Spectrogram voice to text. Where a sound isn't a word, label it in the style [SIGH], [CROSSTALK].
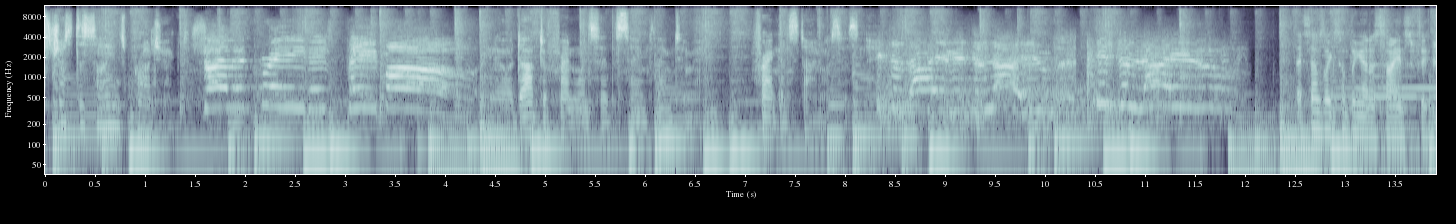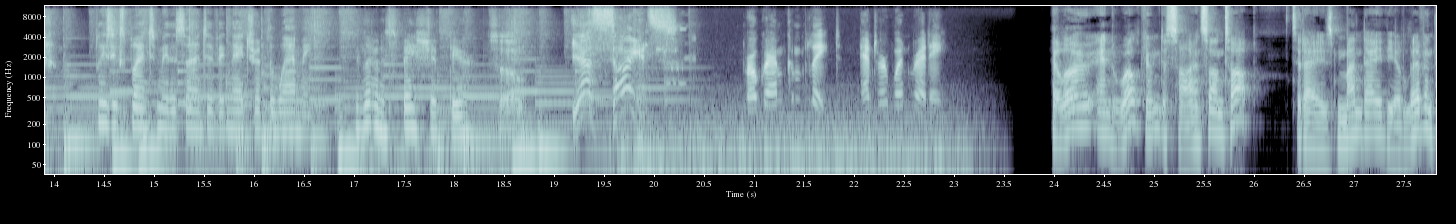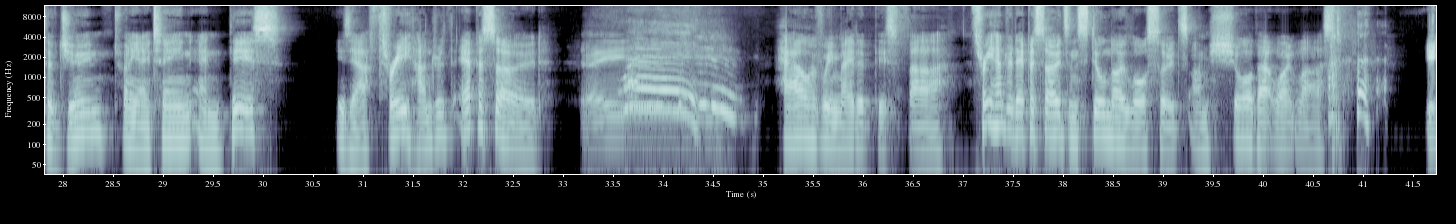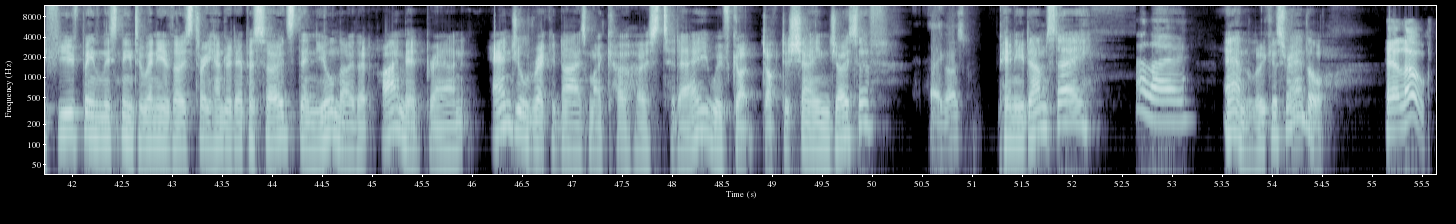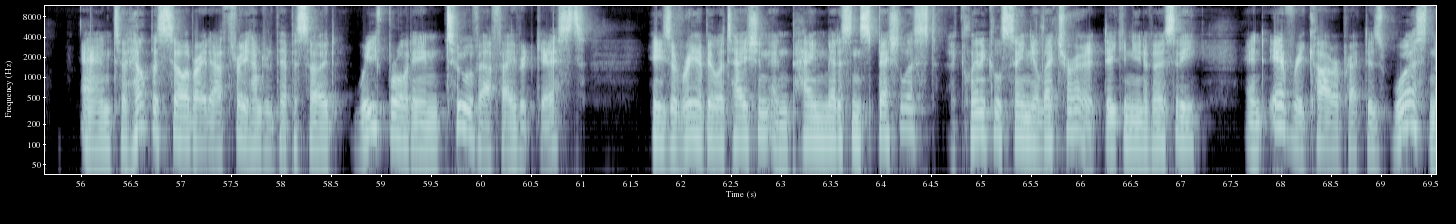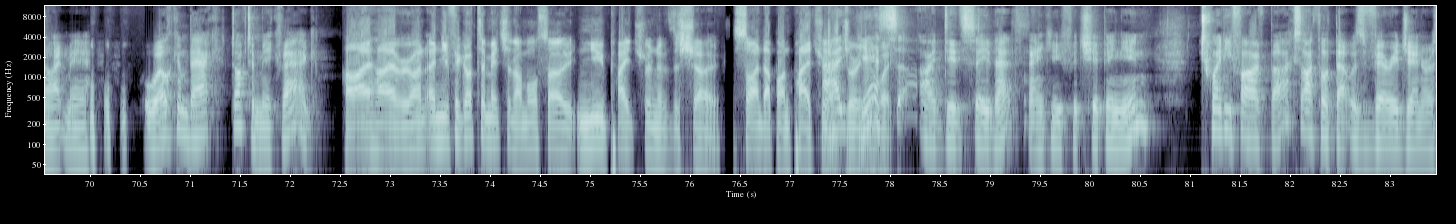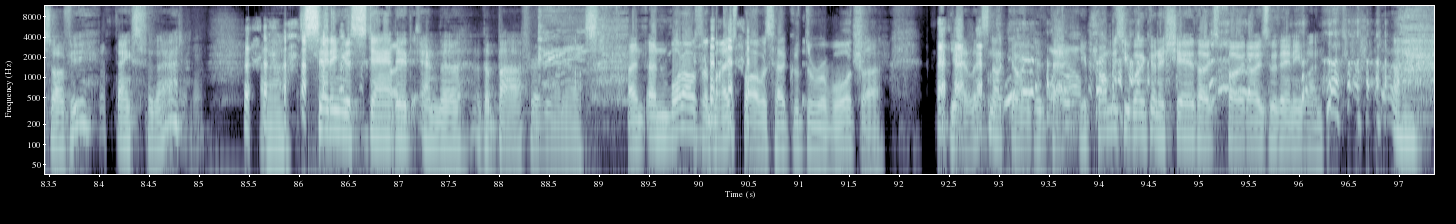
It's just a science project. Soylent Green is people! You know, a doctor friend once said the same thing to me. Frankenstein was his name. It's alive! It's alive! It's alive! That sounds like something out of science fiction. Please explain to me the scientific nature of the whammy. We live in a spaceship, dear. So? Yes, science! Program complete. Enter when ready. Hello and welcome to Science on Top. Today is Monday, the 11th of June, 2018, and this is our 300th episode. Hey. How have we made it this far? 300 episodes and still no lawsuits. I'm sure that won't last. [LAUGHS] if you've been listening to any of those 300 episodes, then you'll know that I'm Ed Brown, and you'll recognize my co host today. We've got Dr. Shane Joseph. Hey, guys. Penny Dumsday. Hello. And Lucas Randall. Hello. And to help us celebrate our 300th episode, we've brought in two of our favourite guests. He's a rehabilitation and pain medicine specialist, a clinical senior lecturer at Deakin University, and every chiropractor's worst nightmare. [LAUGHS] Welcome back, Dr. Mick Vagg. Hi, hi everyone. And you forgot to mention I'm also new patron of the show. Signed up on Patreon Uh, during yes, the week. Yes, I did see that. Thank you for chipping in. 25 bucks. I thought that was very generous of you. Thanks for that. Uh, setting a standard and the, the bar for everyone else. And and what I was amazed by was how good the rewards are. Yeah, let's not go into that. You promised you weren't going to share those photos with anyone. Uh,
